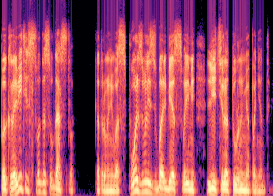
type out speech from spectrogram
покровительство государства, которым они воспользовались в борьбе с своими литературными оппонентами.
